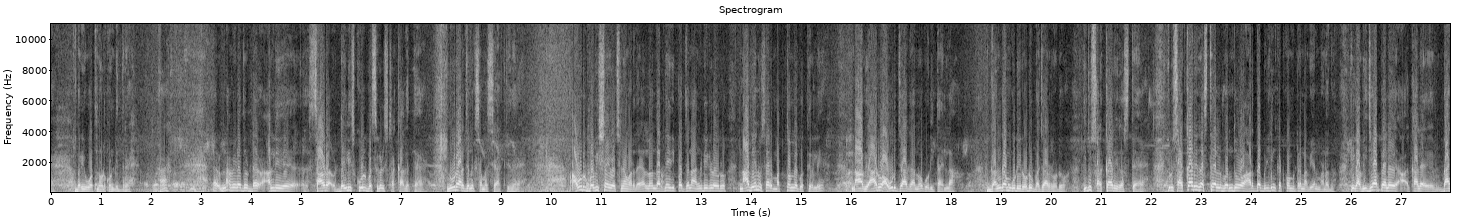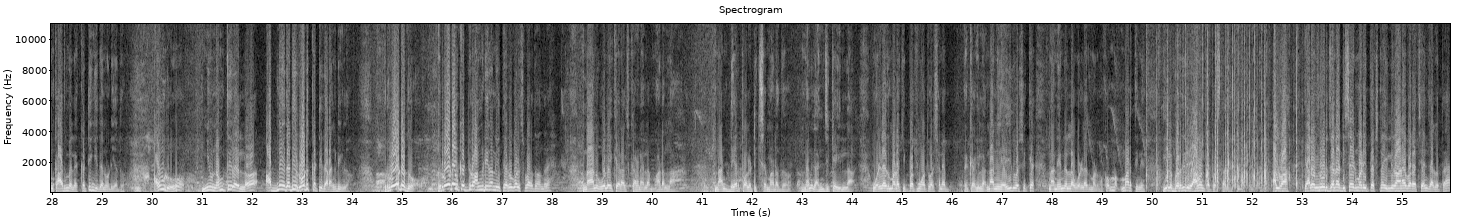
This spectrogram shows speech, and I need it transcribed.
ಬರೀ ಓಟ್ ನೋಡ್ಕೊಂಡಿದ್ರೆ. ಹಾಂ? ನಾವು ಹೇಳೋದು ಡ, ಅಲ್ಲಿ ಸಾವಿರ ಡೈಲಿ ಸ್ಕೂಲ್ ಬಸ್ಗಳು ಸ್ಟ್ರಕ್ ಆಗುತ್ತೆ. ನೂರಾರು ಜನಕ್ಕೆ ಸಮಸ್ಯೆ ಆಗ್ತಿದೆ. ಅವ್ರ ಭವಿಷ್ಯ ಯೋಚನೆ ಮಾಡಿದೆ, ಅಲ್ಲೊಂದು ಹದಿನೈದು ಇಪ್ಪತ್ತು ಜನ ಅಂಗಡಿಗಳವರು, ನಾವೇನು ಸರ್ ಮತ್ತೊಮ್ಮೆ ಗೊತ್ತಿರಲಿ ನಾವು ನಾವ್ಯಾರು ಅವ್ರ ಜಾಗನೋ ಹೊಡಿತಾ ಇಲ್ಲ. Gangangudi road, Bazaar road. ಇದು ಸರ್ಕಾರಿ ರಸ್ತೆ. ಇವರು ಸರ್ಕಾರಿ ರಸ್ತೆಯಲ್ಲಿ ಬಂದು ಅರ್ಧ ಬಿಲ್ಡಿಂಗ್ ಕಟ್ಕೊಂಡ್ಬಿಟ್ರೆ ನಾವೇನು ಮಾಡೋದು? ಈಗ ವಿಜಯ ಪ್ಯಾಲೆ ಕಾಲೆ, ಬ್ಯಾಂಕ್ ಆದಮೇಲೆ ಕಟ್ಟಿಂಗ್ ಇದೆ ನೋಡಿ ಅದು. ಅವರು, ನೀವು ನಂಬ್ತೀರೋ ಇಲ್ಲೋ, ಹದಿನೈದು ಅಡಿ ರೋಡ್ ಕಟ್ಟಿದ್ದಾರೆ ಅಂಗಡಿಗಳು. ರೋಡ್ ಅದು. ರೋಡಲ್ಲಿ ಕಟ್ಟಿರೋ ಅಂಗಡಿನ ನೀವು ತೆರವುಗೊಳಿಸ್ಬಾರ್ದು ಅಂದರೆ, ನಾನು ಓಲೈಕೆ ರಾಜಕಾರಣ ಎಲ್ಲ ಮಾಡಲ್ಲ. ನಾನು ಡೇರ್ ಪಾಲಿಟಿಕ್ಸೇ ಮಾಡೋದು. ನನಗೆ ಅಂಜಿಕೆ ಇಲ್ಲ. ಒಳ್ಳೇದು ಮಾಡೋಕ್ಕೆ ಇಪ್ಪತ್ತು ಮೂವತ್ತು ವರ್ಷನೇ ಬೇಕಾಗಿಲ್ಲ. ನಾನು ಈ ಐದು ವರ್ಷಕ್ಕೆ ನಾನೇನೆಲ್ಲ ಒಳ್ಳೇದು ಮಾಡಬೇಕು ಮಾಡ್ತೀನಿ. ಇಲ್ಲಿ ಬರೆದಿದ್ರೆ ಯಾವನ್ ತಪ್ಪಿಸ್ತಾನೆ? ಅಲ್ವಾ? ಯಾರೋ ನೂರು ಜನ ಡಿಸೈಡ್ ಮಾಡಿದ ತಕ್ಷಣ ಇಲ್ಲಿರೋ ಹಣೆ ಬರ ಚೇಂಜ್ ಆಗುತ್ತಾ?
